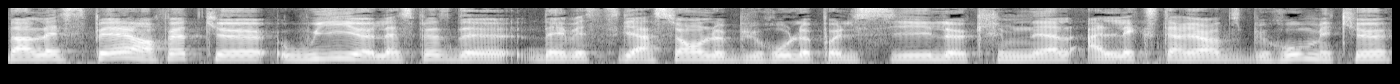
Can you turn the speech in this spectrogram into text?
dans l'aspect, en fait, que oui, l'espèce d'investigation, le bureau, le policier, le criminel à l'extérieur du bureau, mais que,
